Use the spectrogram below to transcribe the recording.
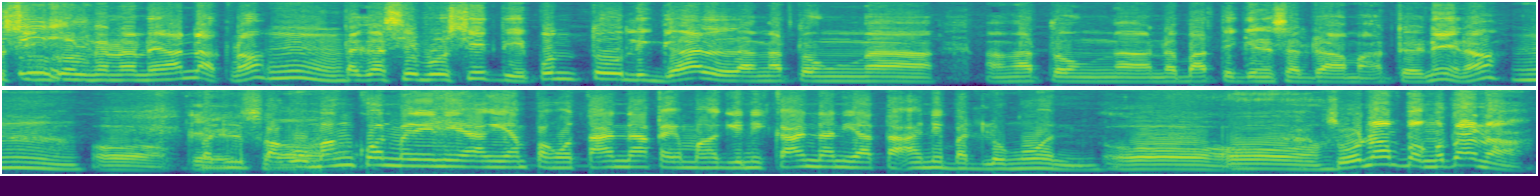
City. single nga na na anak, no? Hmm. Taga Cebu City, punto legal ang atong ah, ang atong uh, nabatigin sa drama attorney, no? Hmm. Okay, Pag, pag umangkon man ini ang iyang pangutana kay mga ginikanan yata ani badlungon. Oh. Oh. So, nang pangutana,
